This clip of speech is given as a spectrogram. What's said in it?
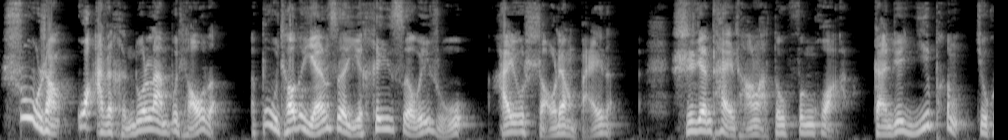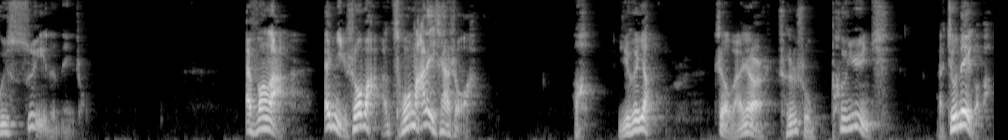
树上挂着很多烂布条子，布条的颜色以黑色为主，还有少量白的。时间太长了，都风化了。感觉一碰就会碎的那种。哎，疯子，哎，你说吧，从哪里下手啊？啊，一个药，这玩意儿纯属碰运气，就那个吧。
